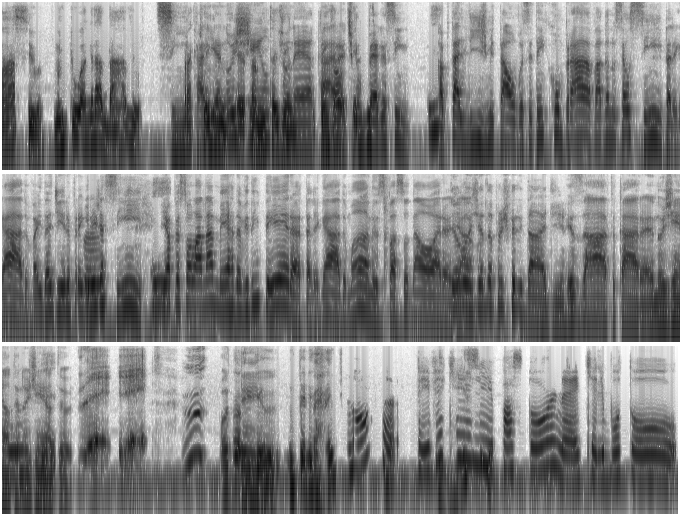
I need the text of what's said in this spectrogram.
fácil, muito agradável. Sim, Pra cara, e quem- é é, muita nojento, gente. né, cara? tal- Tipo, tem- pega assim, Sim. capitalismo e tal, você tem que comprar a vaga no céu sim, tá ligado? Vai dar dinheiro pra igreja sim. E a pessoa lá na merda a vida inteira, tá ligado? Mano, isso passou da hora já, Teologia mano. da prosperidade. Exato, cara, é nojento, é nojento. Odeio. bem interessante. Nossa, teve Isso. aquele pastor, né, que ele botou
